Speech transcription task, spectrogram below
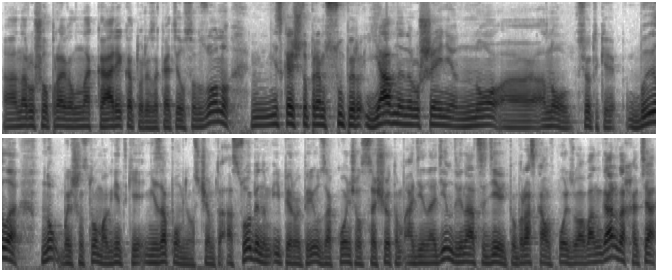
нарушил правила на каре, который закатился в зону. Не сказать, что прям супер явное нарушение, но а, оно все-таки было. Но большинство магнитки не запомнилось чем-то особенным. И первый период закончился со счетом 1-1, 12-9 по броскам в пользу авангарда. Хотя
